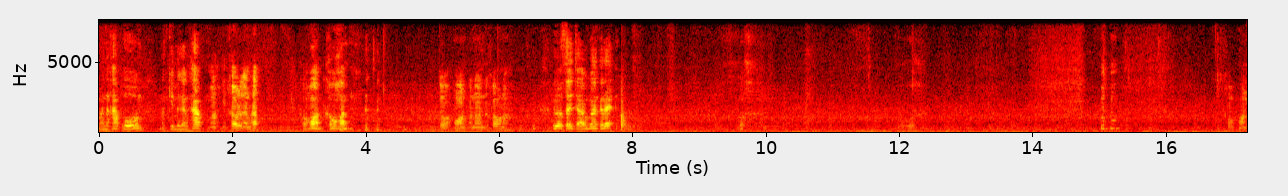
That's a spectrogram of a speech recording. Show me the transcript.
มานะครับผม มากินด้วยกันครับ มากินข้าวด้วยกันครับ ข้าวห่อนข้าวห่อน ตัวห้อนขนาดเดี๋ยวเข้าหน่อยเรือใส่จานกันก็ได้โอ้โหเข้าห้อน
